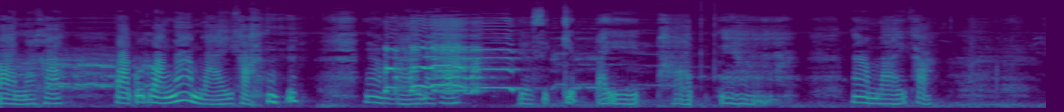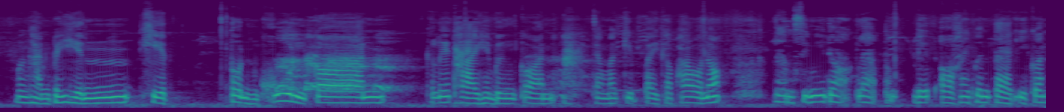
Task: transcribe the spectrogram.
บ้านนะคะปรากฏว่างามหลายค่ะ งามหลายนะคะ เดี๋ยวสิเก็บไปผัดเนี่ยงามหลายค่ะเบิ่งหันไปเห็นเห็ด ต้นคูนก่อน ก็เลยถ่ายให้เบิ่งก่อนจังมาเก็บใบกะเพราเนาะเริ่มสิมีดอกแล้วต้องเด็ดออกให้เพิ่นแตกอีกก่อน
